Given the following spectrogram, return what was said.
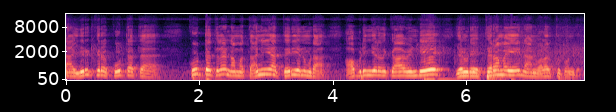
நான் இருக்கிற கூட்டத்தை கூட்டத்தில் நம்ம தனியாக தெரியணும்டா அப்படிங்கிறதுக்காக வேண்டி என்னுடைய திறமையை நான் வளர்த்து கொண்டேன்.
